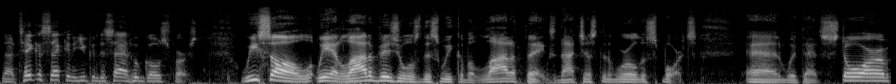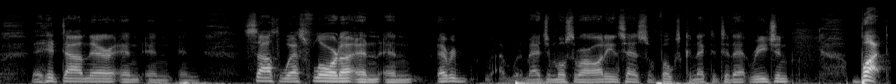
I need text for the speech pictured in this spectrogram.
Now, take a second, and you can decide who goes first. We saw we had a lot of visuals this week of a lot of things, not just in the world of sports. And with that storm that hit down there in in, in Southwest Florida, and and every I would imagine most of our audience has some folks connected to that region, but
